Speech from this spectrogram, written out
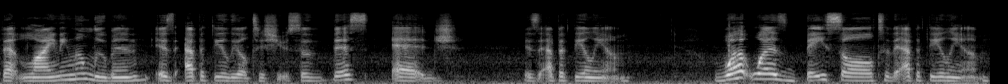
that lining the lumen is epithelial tissue. So this edge is epithelium. What was basal to the epithelium?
